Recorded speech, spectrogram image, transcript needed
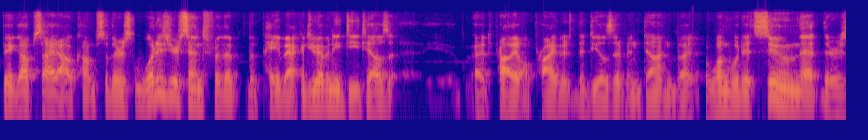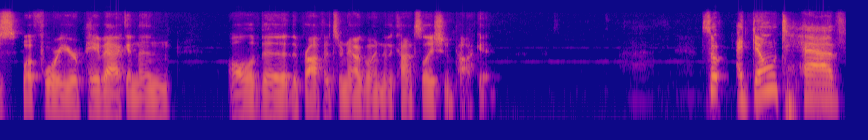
big upside outcomes. So there's what is your sense for the the payback? Do you have any details? Uh, it's probably all private, the deals that have been done, but one would assume that there's a four year payback and then all of the the profits are now going to the constellation pocket. So I don't have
